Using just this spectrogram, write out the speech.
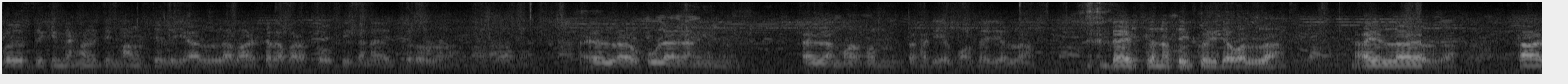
মানুষের এই আল্লাহ আবার সেবা করার তৌফিক আনায়ত করুন আল্লাহ রকুল আলমিন আল্লাহ মরহম হারিয়ে পৌঁছাই আল্লাহ ব্যস্ত নসিব করে দেব আল্লাহ আয় আল্লাহ আল্লাহ তার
